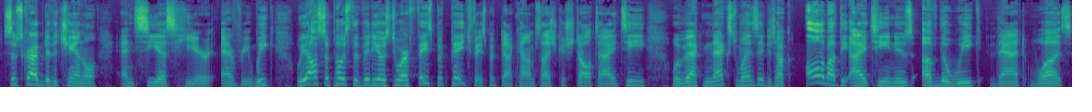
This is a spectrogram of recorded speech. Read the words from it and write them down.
subscribe to the channel, and see us here every week. We also post the videos to our Facebook page, facebook.com/slash Gestalt IT. We'll be back next Wednesday to talk all about the IT news of the week that was.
